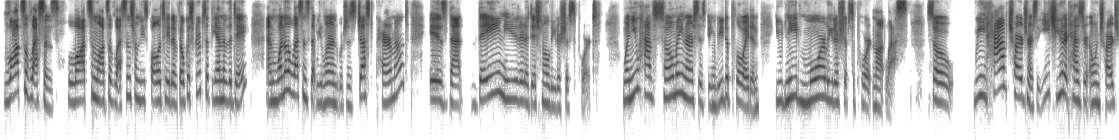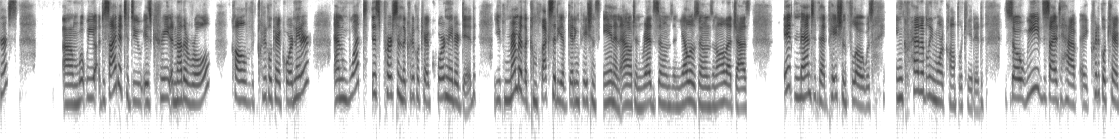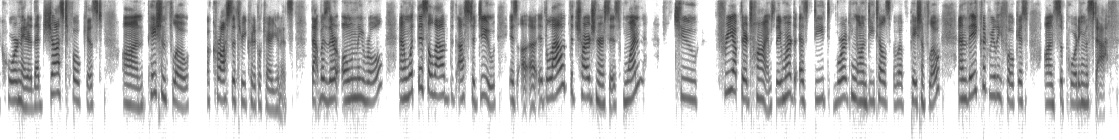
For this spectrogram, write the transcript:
Lots of lessons, lots and lots of lessons from these qualitative focus groups at the end of the day. And one of the lessons that we learned, which is just paramount, is that they needed additional leadership support when you have so many nurses being redeployed and you need more leadership support, not less. So we have charge nurses. Each unit has their own charge nurse. Um, what we decided to do is create another role called the critical care coordinator. And what this person, the critical care coordinator did, you can remember the complexity of getting patients in and out and red zones and yellow zones and all that jazz. It meant that patient flow was incredibly more complicated. So we decided to have a critical care coordinator that just focused on patient flow across the three critical care units. That was their only role. And what this allowed us to do is uh, uh it allowed the charge nurses, one, to free up their times. They weren't as working on details of patient flow, and they could really focus on supporting the staff.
